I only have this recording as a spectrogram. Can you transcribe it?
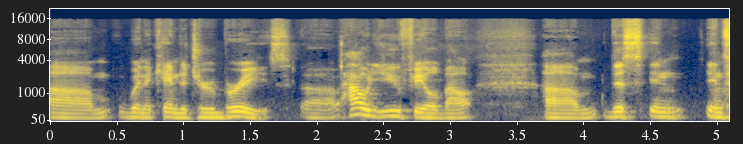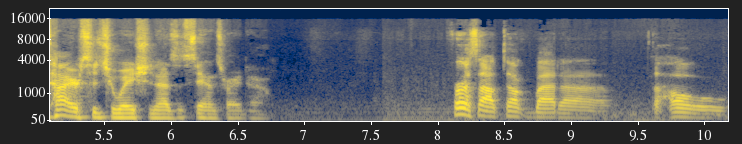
Um, when it came to Drew Brees, uh, how do you feel about um, this in, entire situation as it stands right now? First, I'll talk about uh, the whole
